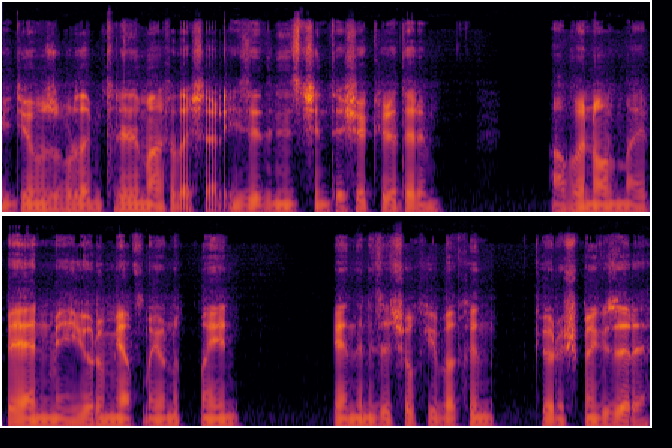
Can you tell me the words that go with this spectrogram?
Videomuzu burada bitirelim arkadaşlar. İzlediğiniz için teşekkür ederim. Abone olmayı, beğenmeyi, yorum yapmayı unutmayın. Kendinize çok iyi bakın. Görüşmek üzere.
